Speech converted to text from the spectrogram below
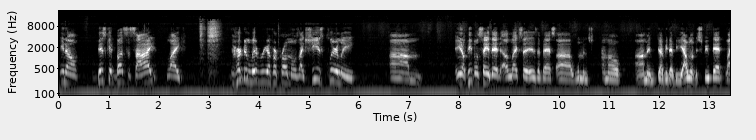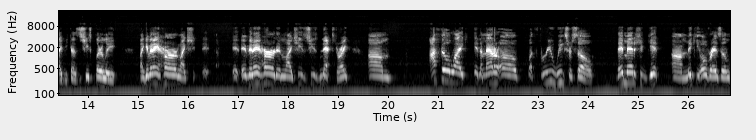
you know, biscuit butts aside, like her delivery of her promos, like she is clearly, um, you know, people say that Alexa is the best uh, women's promo um, in WWE. I won't dispute that, like because she's clearly, like if it ain't her, like she, if it ain't her, then like she's she's next, right? um, I feel like in a matter of what three weeks or so, they managed to get um, Mickie over as a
